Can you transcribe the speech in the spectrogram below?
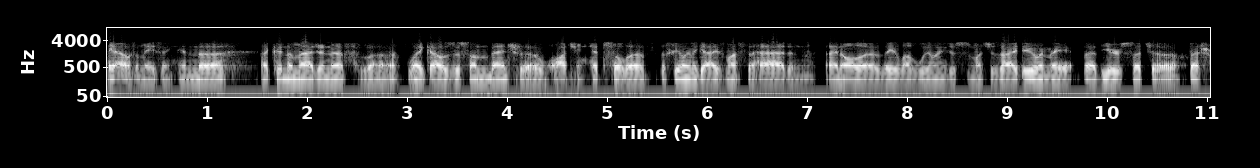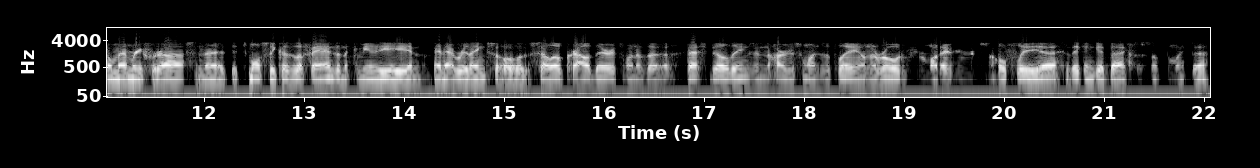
Yeah, it was amazing, and uh, I couldn't imagine if, uh, like, I was just on the bench uh, watching it. So the the feeling the guys must have had, and I know uh, they love Wheeling just as much as I do, and they that year's such a special memory for us, and uh, it's mostly because of the fans and the community and and everything. So sellout crowd there. It's one of the best buildings and the hardest ones to play on the road, from what I heard. So hopefully uh, they can get back to something like that.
